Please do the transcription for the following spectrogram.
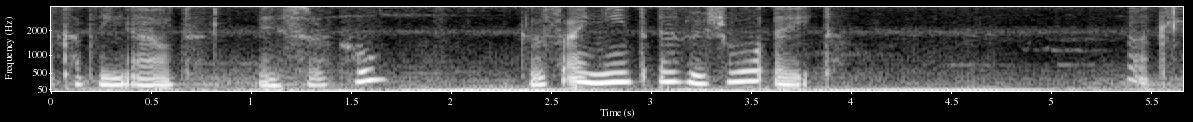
cutting out a circle because I need a visual aid. Okay.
